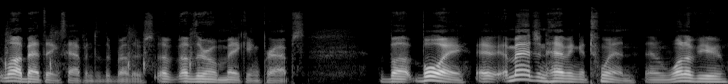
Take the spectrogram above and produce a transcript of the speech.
A lot of bad things happen to the brothers of, of their own making, perhaps. But boy, imagine having a twin, and one of you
